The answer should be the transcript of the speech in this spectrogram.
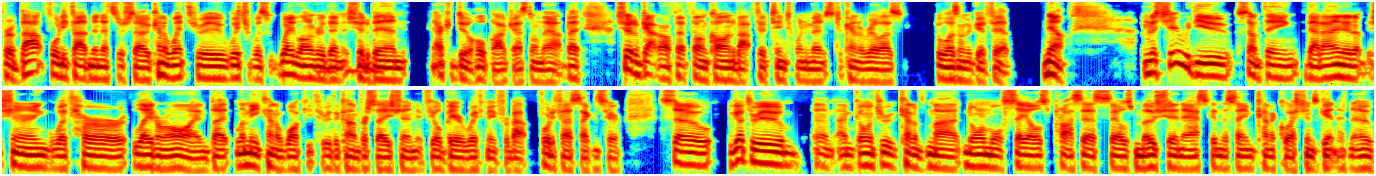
for about 45 minutes or so, kind of went through, which was way longer than it should have been I could do a whole podcast on that, but should have gotten off that phone call in about 15, 20 minutes to kind of realize it wasn't a good fit. Now, I'm going to share with you something that I ended up sharing with her later on, but let me kind of walk you through the conversation if you'll bear with me for about 45 seconds here. So we go through, um, I'm going through kind of my normal sales process, sales motion, asking the same kind of questions, getting to know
